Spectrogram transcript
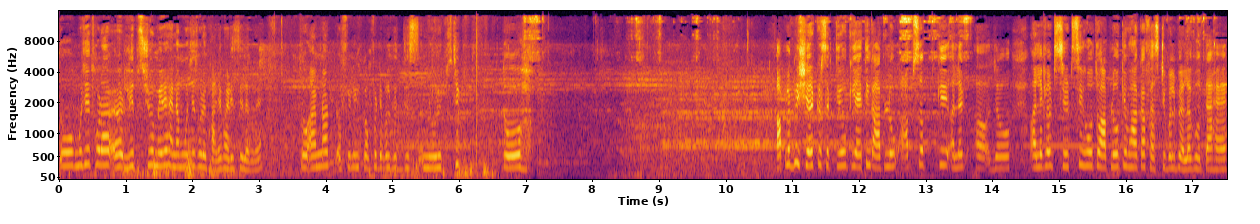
तो मुझे थोड़ा लिप्स जो मेरे हैं ना, मुझे थोड़े भारी भारी से लग रहे हैं। तो I am not feeling comfortable with this new lipstick तो आप लोग भी शेयर कर सकते हो कि आई थिंक आप लोग, आप सब के अलग जो अलग अलग स्टेट से हो तो आप लोगों के वहाँ का फेस्टिवल भी अलग होता है।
